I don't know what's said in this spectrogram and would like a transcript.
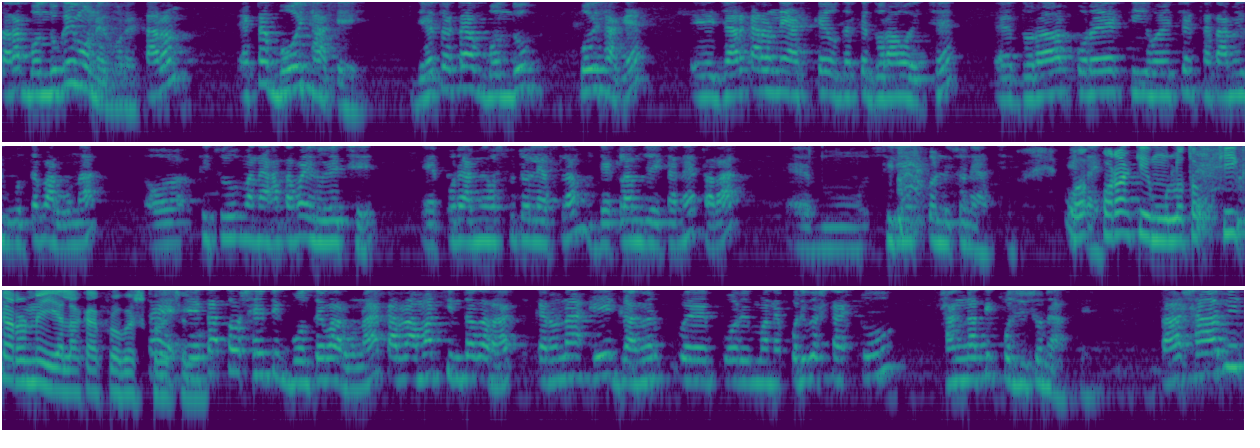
তারা বন্দুকেই মনে করে। কারণ একটা বই থাকে, যেহেতু একটা বন্দুক বই থাকে যার কারণে আজকে ওদেরকে ধরা হয়েছে। ধরার পরে কি হয়েছে সেটা আমি বলতে পারব না। কিছু মানে হাতাপাই হয়েছে। এরপরে আমি হসপিটালে আসলাম, দেখলাম যে এখানে তারা সিরিয়াস কন্ডিশনে আছে। ওরা কি মূলত কি কারণে এই এলাকায় প্রবেশ তাই করেছিল? এটা তো সে ঠিক বলতে পারব না কারণ আমার চিন্তাধারা কেননা এই গ্রামের মানে পরিবেশটা একটু সাংঘাতিক পজিশনে আছে। তার স্বাভাবিক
